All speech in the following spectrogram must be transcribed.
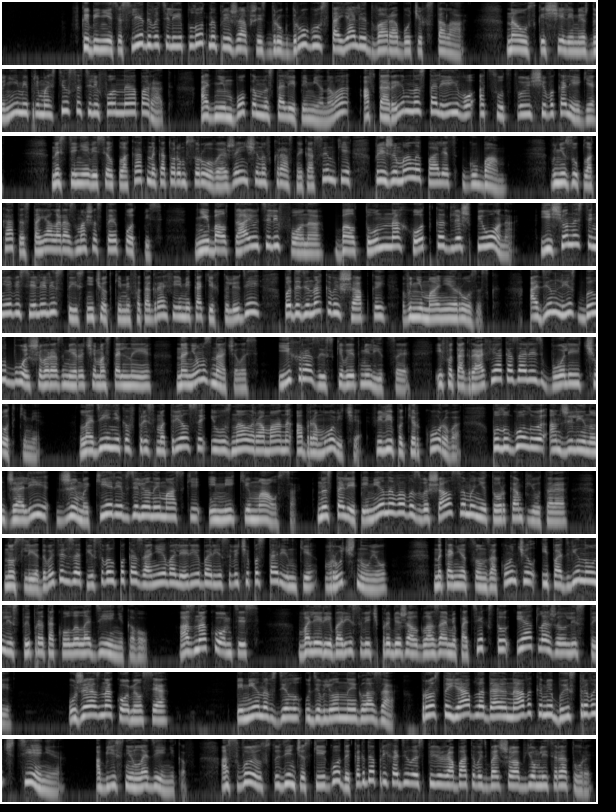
В кабинете следователей, плотно прижавшись друг к другу, стояли два рабочих стола. На узкой щели между ними примостился телефонный аппарат — одним боком на столе Пименова, а вторым на столе его отсутствующего коллеги. На стене висел плакат, на котором суровая женщина в красной косынке прижимала палец к губам. Внизу плаката стояла размашистая подпись «Не болтаю телефона, болтун – находка для шпиона». Еще на стене висели листы с нечеткими фотографиями каких-то людей под одинаковой шапкой «Внимание, розыск». Один лист был большего размера, чем остальные. На нем значилось «Их разыскивает милиция», и фотографии оказались более четкими. Ладейников присмотрелся и узнал Романа Абрамовича, Филиппа Киркорова, полуголую Анджелину Джоли, Джима Керри в зеленой маске и Микки Мауса. На столе Пименова возвышался монитор компьютера, но следователь записывал показания Валерия Борисовича по старинке, вручную. Наконец он закончил и подвинул листы протокола Ладейникову. «Ознакомьтесь!» Валерий Борисович пробежал глазами по тексту и отложил листы. «Уже ознакомился». Пименов сделал удивленные глаза. «Просто я обладаю навыками быстрого чтения», — объяснил Ладейников. «Освоил в студенческие годы, когда приходилось перерабатывать большой объем литературы.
